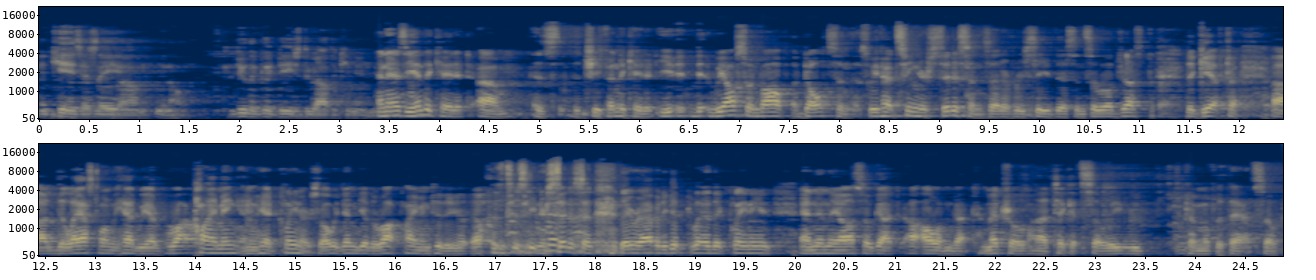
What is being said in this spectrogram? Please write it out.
and kids as they, um, you know, do the good deeds throughout the community. And as he indicated, um, as the chief indicated, we also involve adults in this. We've had senior citizens that have received this, and so we'll adjust the gift. Uh, the last one we had, we had rock climbing and we had cleaners. Well, we didn't give the rock climbing to the, uh, to senior citizen. They were happy to get the cleaning, and then they also got all of them got metro uh, tickets. So we. we come up with that. So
